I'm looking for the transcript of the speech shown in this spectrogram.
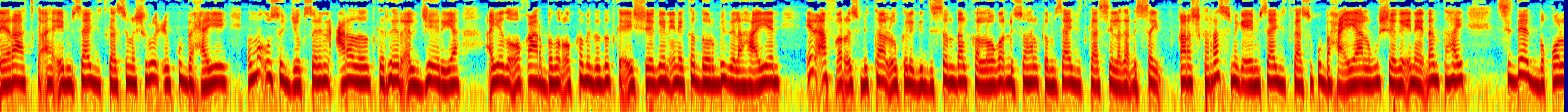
dheeraadka ah ee masaajidkaasi mashruucii ku baxayay uma uusan joogsanin carada dadka reer aljeria ayada oo qaar badan oo kamida dadka ay sheegeen inay ka doorbidi lahaayeen in afar isbitaal oo kala gedisan dalka looga dhiso halka masaajidkaasi laga dhisay. Qarashka rasmiga ee masaajidkaasi ku baxay ayaa lagu sheegay inay dhan tahay sideed boqol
